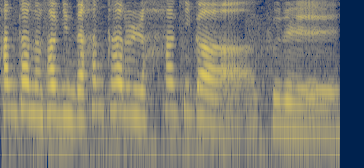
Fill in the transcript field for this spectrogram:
한타는 사기인데 한타를 하기가 그래.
